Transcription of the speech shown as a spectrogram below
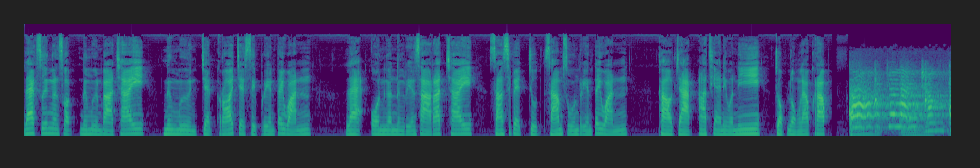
แลกซื้อเงินสด 10,000 บาทใช้ 1770 เหรียญไต้หวัน และโอนเงิน 1 เหรียญสหรัฐใช้ 31.30 เหรียญไต้หวัน ข่าวจาก RTI ในวันนี้จบลงแล้วครับ大家来唱，大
